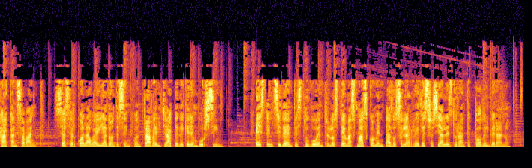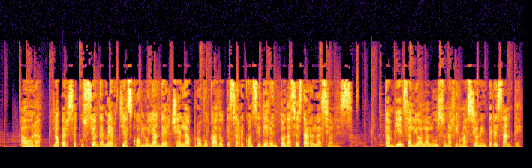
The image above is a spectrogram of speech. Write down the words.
Hakan Sabank, se acercó a la bahía donde se encontraba el yate de Kerem Bursin. Este incidente estuvo entre los temas más comentados en las redes sociales durante todo el verano. Ahora, la persecución de Mert Yaskoglu y Anderchel ha provocado que se reconsideren todas estas relaciones. También salió a la luz una afirmación interesante,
